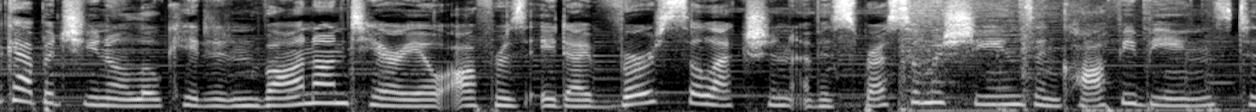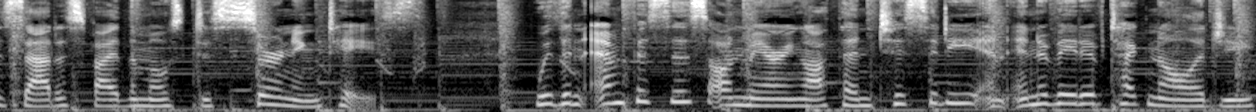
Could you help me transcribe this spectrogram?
Cappuccino, located in Vaughan, Ontario, offers a diverse selection of espresso machines and coffee beans to satisfy the most discerning tastes. With an emphasis on marrying authenticity and innovative technology,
